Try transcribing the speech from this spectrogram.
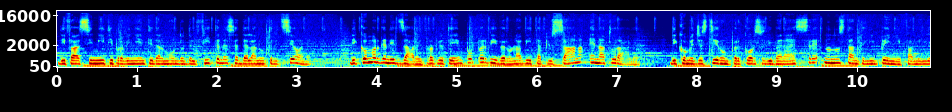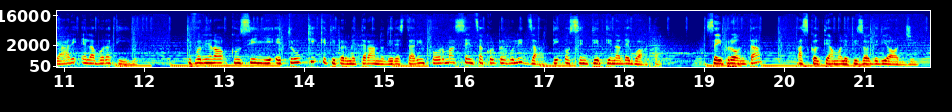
di falsi miti provenienti dal mondo del fitness e della nutrizione di come organizzare il proprio tempo per vivere una vita più sana e naturale, di come gestire un percorso di benessere nonostante gli impegni familiari e lavorativi. Ti fornirò consigli e trucchi che ti permetteranno di restare in forma senza colpevolizzarti o sentirti inadeguata. Sei pronta? Ascoltiamo l'episodio di oggi.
